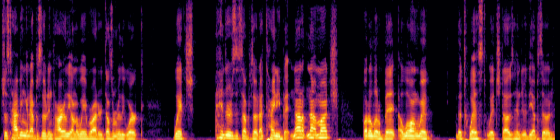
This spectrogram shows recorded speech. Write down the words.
just having an episode entirely on the Wave Rider doesn't really work, which hinders this episode a tiny bit. Not not much, but a little bit, along with the twist, which does hinder the episode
